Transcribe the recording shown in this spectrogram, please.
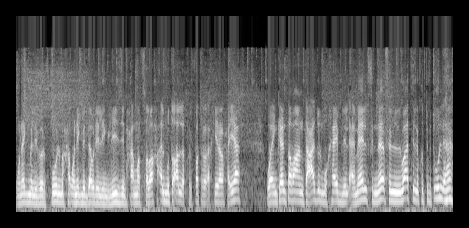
ونجم ليفربول ونجم الدوري الإنجليزي محمد صلاح المتألق في الفترة الأخيرة الحقيقة. وإن كان طبعا تعادل مخيب للأمال في في الوقت اللي كنت بتقول ها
